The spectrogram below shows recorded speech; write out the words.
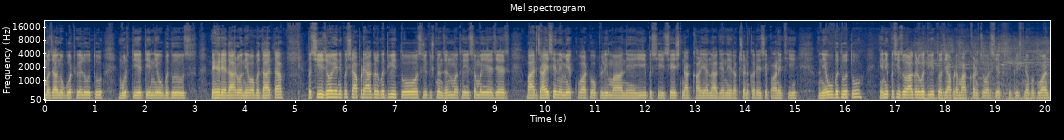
મજાનું ગોઠવેલું હતું, મૂર્તિ હતી ને એવું બધું પહેરેદારો ને એવા બધા હતા. પછી જો એની પછી આપણે આગળ વધવી તો શ્રી કૃષ્ણ જન્મ થઈ સમયે જે બહાર જાય છે ને મેકવા ટોપલીમાં અને એ પછી શેષનાગ કાળિયા નાગ એને રક્ષણ કરે છે પાણીથી અને એવું બધું હતું. એની પછી જો આગળ વધવી તો જે આપણે માખણ ચોર છે શ્રી કૃષ્ણ ભગવાન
